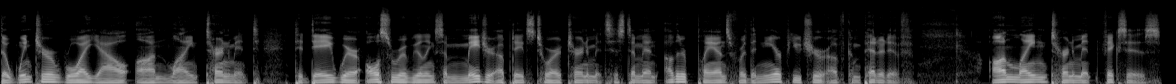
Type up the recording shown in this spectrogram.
the Winter Royale Online Tournament. Today, we're also revealing some major updates to our tournament system and other plans for the near future of competitive online tournament fixes.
